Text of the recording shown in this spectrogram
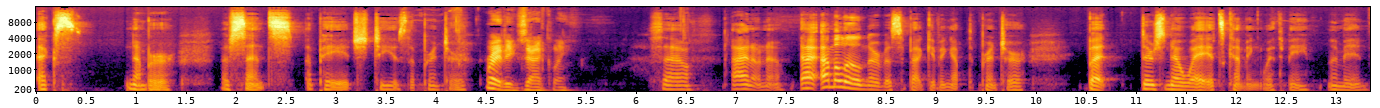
X number of cents a page to use the printer. Right. Exactly. So I don't know. I, I'm a little nervous about giving up the printer, but there's no way it's coming with me. I mean,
